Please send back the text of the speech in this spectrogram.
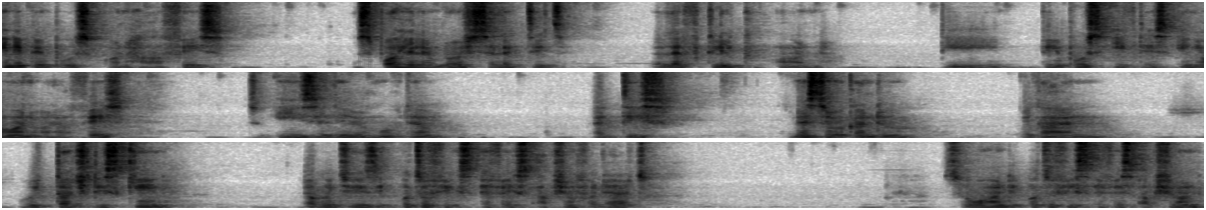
any pimples on her face spot healing brush select it. Left click on the pimples if there's anyone on her face to easily remove them like this. Next thing we can do we can retouch the skin. We're going to use the AutoFix FS action for that. So on the AutoFix FS action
